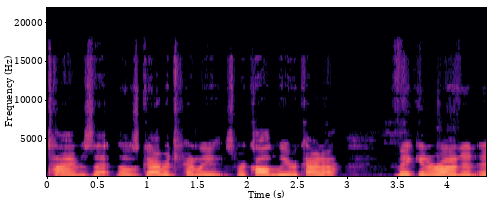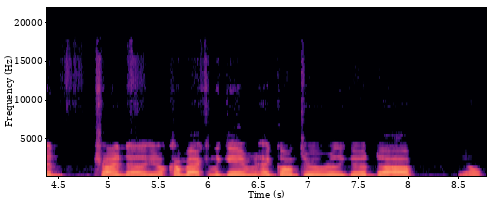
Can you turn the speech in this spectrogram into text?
times that those garbage penalties were called, we were kind of making a run and, and trying to you know come back in the game and had gone through a really good uh, you know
